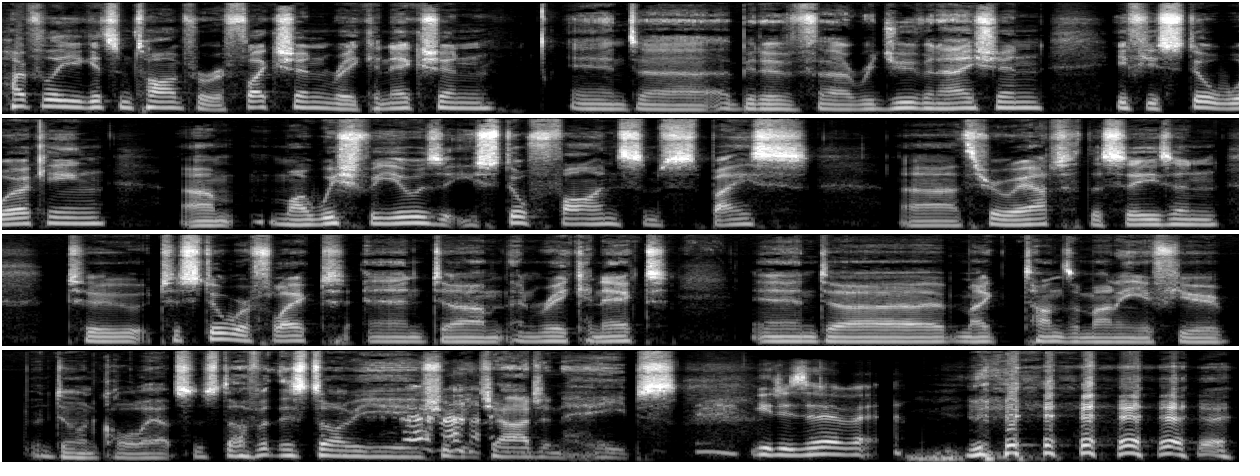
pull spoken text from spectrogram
hopefully you get some time for reflection, reconnection, and uh, a bit of uh, rejuvenation. If you're still working, um, my wish for you is that you still find some space uh, throughout the season to to still reflect and um, and reconnect. And uh, make tons of money if you're doing call outs and stuff at this time of year. You should be charging heaps. you deserve it.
